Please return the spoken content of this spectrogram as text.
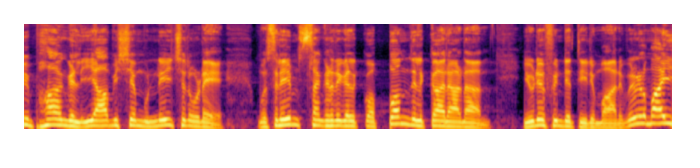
വിഭാഗങ്ങൾ ഈ ആവശ്യം ഉന്നയിച്ചതോടെ മുസ്ലിം സംഘടനകൾക്കൊപ്പം നിൽക്കാനാണ് യു ഡി എഫിന്റെ തീരുമാനം. ഇവരുമായി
